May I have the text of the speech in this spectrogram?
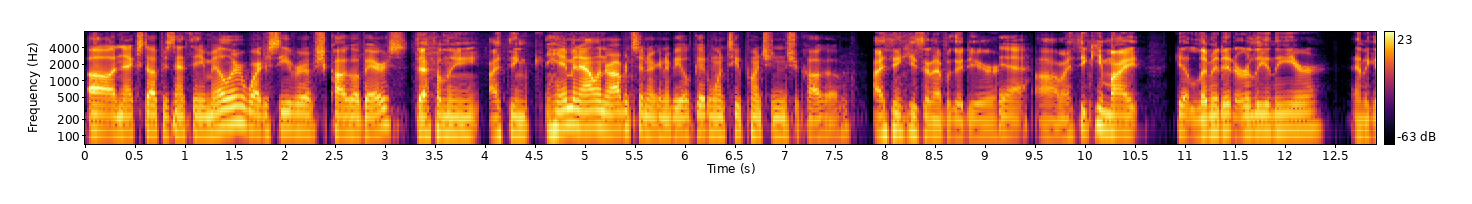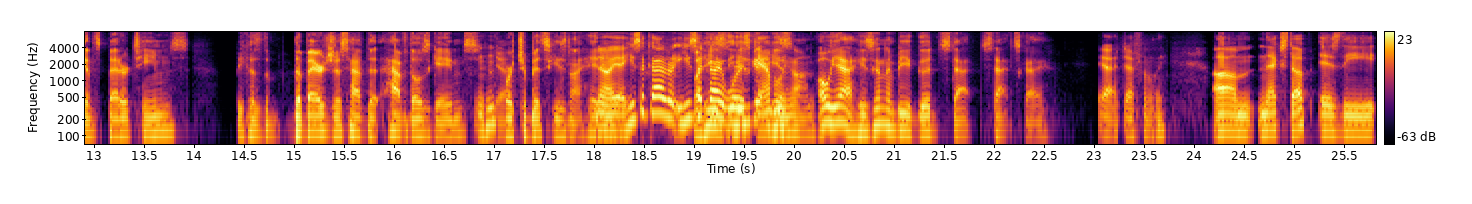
Uh, next up is Anthony Miller, wide receiver of Chicago Bears. Definitely, I think Him and Allen Robinson are going to be a good one-two punch in Chicago. I think he's going to have a good year. Yeah. Um, I think he might get limited early in the year and against better teams because the the Bears just have to have those games Mhm. Yeah. where Trubisky's not hitting. No, yeah, he's a guy. He's But a guy worth gonna- gambling he's- on. Oh yeah, he's going to be a good stat stats guy. Yeah, definitely. Um, next up is the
